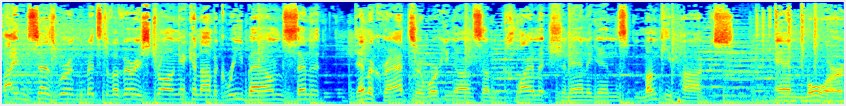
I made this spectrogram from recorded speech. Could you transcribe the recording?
Biden says we're in the midst of a very strong economic rebound. Senate Democrats are working on some climate shenanigans, monkeypox, and more.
